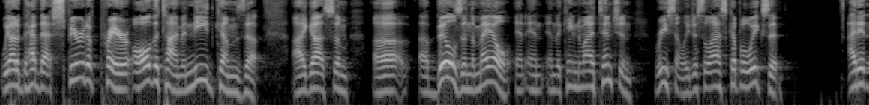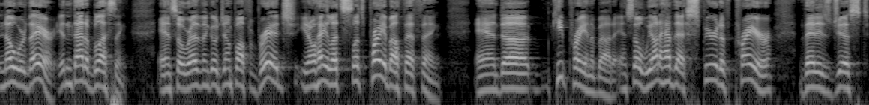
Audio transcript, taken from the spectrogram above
we ought to have that spirit of prayer all the time. A need comes up. I got some uh, uh, bills in the mail and, and, and that came to my attention recently, just the last couple of weeks that I didn't know were there. Isn't that a blessing? And so rather than go jump off a bridge, you know, hey, let's let's pray about that thing and uh, keep praying about it. And so we ought to have that spirit of prayer that is just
